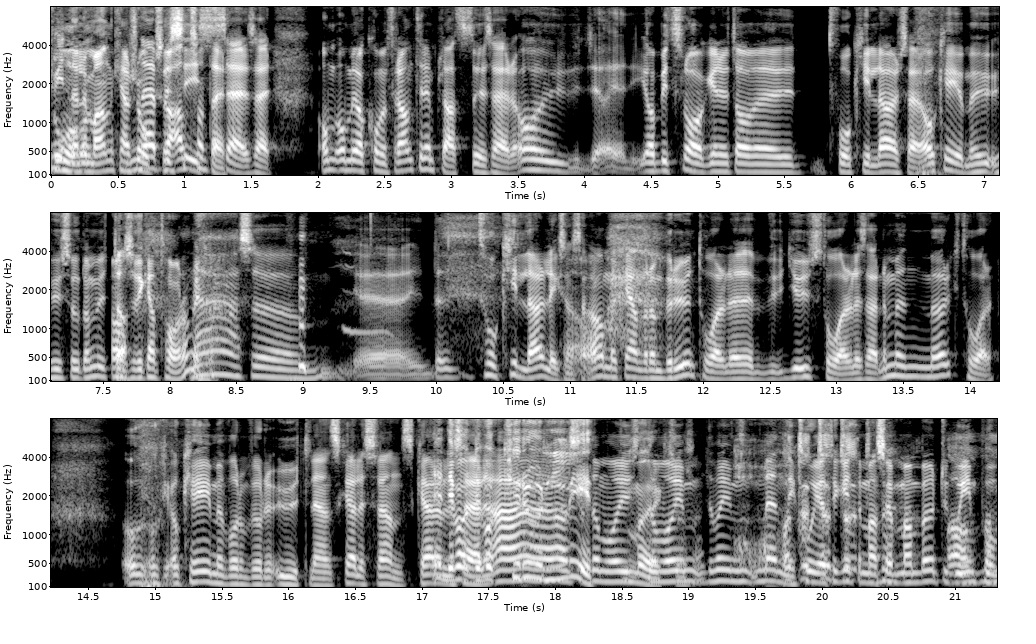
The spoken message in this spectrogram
Kvinna eller man kanske Nej, också, allt precis, sånt där. Såhär, såhär. Om, om jag kommer fram till en plats så är det såhär, oh, jag har blivit slagen av eh, två killar. Såhär, Okej, men hur, hur såg de ut då? Ja, så vi kan ta dem liksom. Nej, alltså, eh, två killar liksom. Ja. Ja, men kan de brunt hår eller ljust hår eller så här, nej, men mörkt hår? Okej, okej, men var de, var de utländska eller svenskar? Nej, det var- så här, det var "Ah, krulligt alltså, de var ju, de var ju, mörkt, de var ju människor. Jag tycker inte man ska, man behöver inte gå in på vad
